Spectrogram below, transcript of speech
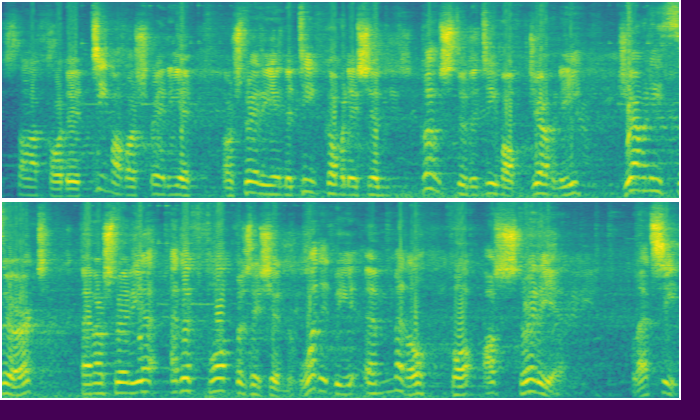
start for the team of Australia. Australia in the team competition close to the team of Germany. Germany third and Australia at the fourth position. Would it be a medal for Australia? Let's see.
